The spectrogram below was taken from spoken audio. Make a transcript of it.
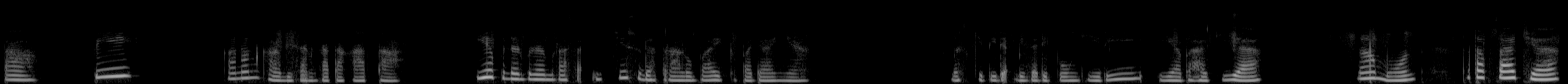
Tapi, Kanon kehabisan kata-kata. Ia benar-benar merasa Ichi sudah terlalu baik kepadanya. Meski tidak bisa dipungkiri, ia bahagia. Namun, tetap saja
